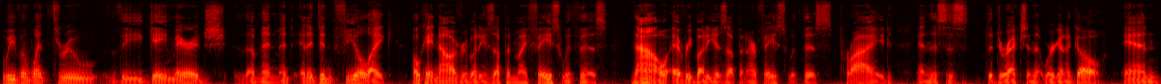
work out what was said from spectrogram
we even went through the gay marriage amendment, and it didn't feel like okay now everybody's up in my face with this. Now everybody is up in our face with this pride, and this is the direction that we're going to go. And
